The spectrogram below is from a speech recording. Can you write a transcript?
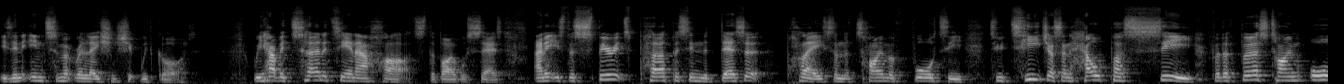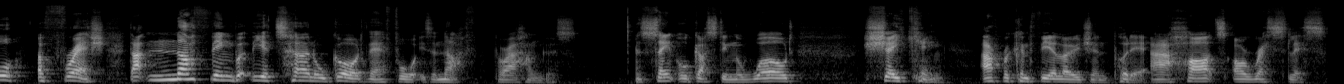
is an intimate relationship with God. We have eternity in our hearts, the Bible says, and it is the Spirit's purpose in the desert place and the time of 40 to teach us and help us see for the first time or afresh that nothing but the eternal God, therefore, is enough for our hungers. As St. Augustine, the world shaking African theologian, put it, our hearts are restless,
